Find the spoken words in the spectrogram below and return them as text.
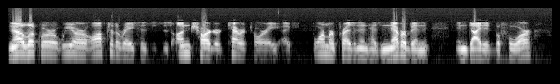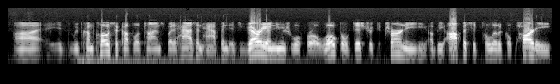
No, look, we're we are off to the races. This is uncharted territory. A former president has never been indicted before. Uh, it, we've come close a couple of times, but it hasn't happened. It's very unusual for a local district attorney of the opposite political party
